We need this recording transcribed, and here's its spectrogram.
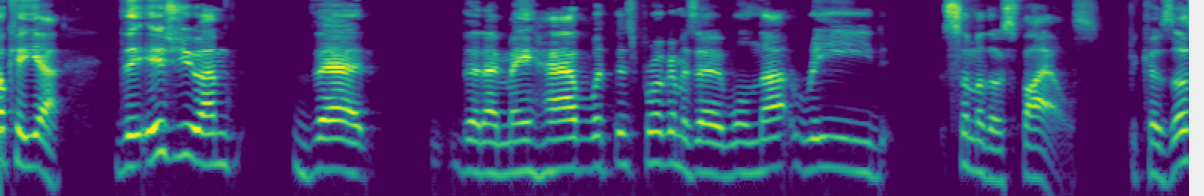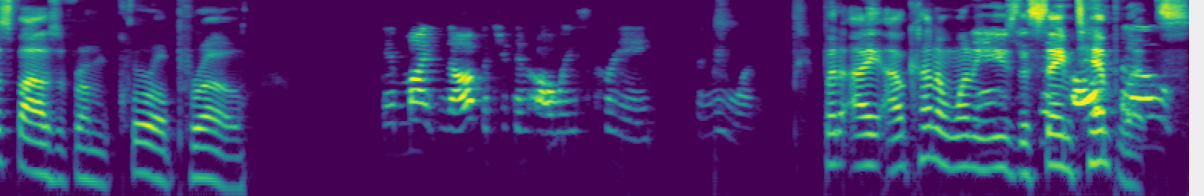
okay, yeah. The issue I'm that that I may have with this program is that it will not read some of those files because those files are from Corel Pro. It might not, but you can always create a new one. But I I kind of want to use the same also- templates,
